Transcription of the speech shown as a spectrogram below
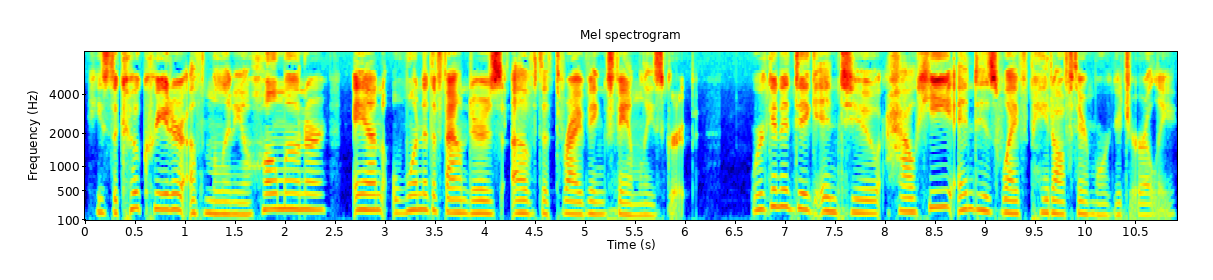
He's the co creator of Millennial Homeowner and one of the founders of the Thriving Families Group. We're going to dig into how he and his wife paid off their mortgage early.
